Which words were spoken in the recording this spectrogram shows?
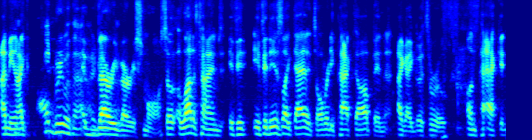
I mean, I I agree with that. I agree very with that. very small. So a lot of times, if it if it is like that, it's already packed up, and I got to go through unpack it.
